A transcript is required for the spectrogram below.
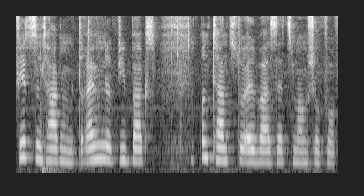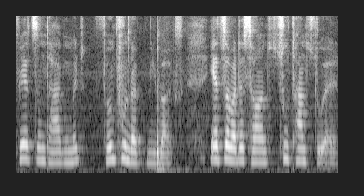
14 Tagen mit 300 V-Bucks und Tanzduell war das letzte Mal im Shop vor 14 Tagen mit 500 V-Bucks. Jetzt aber der Sound zu Tanzduell.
